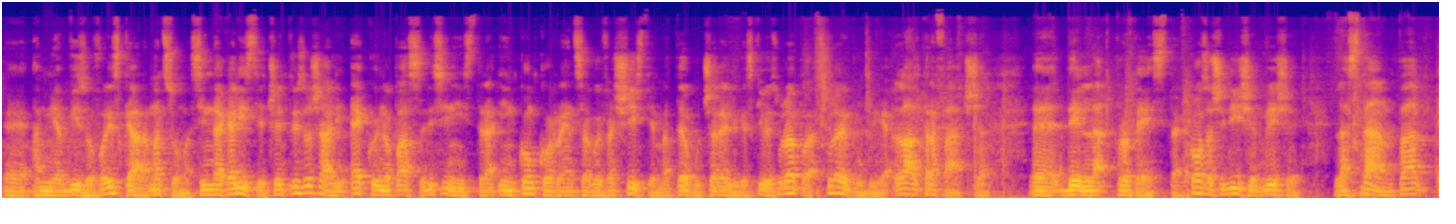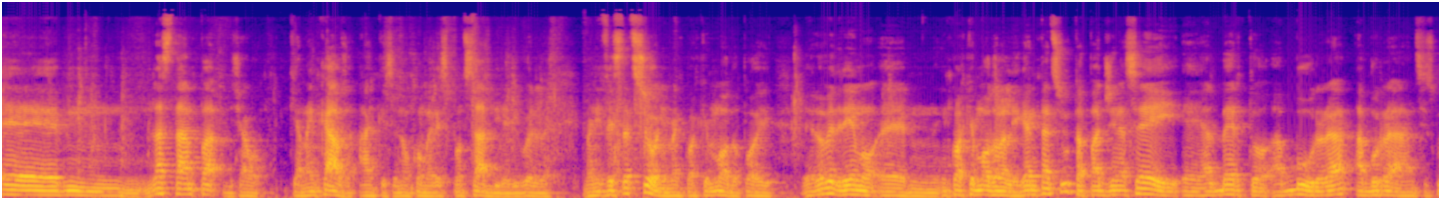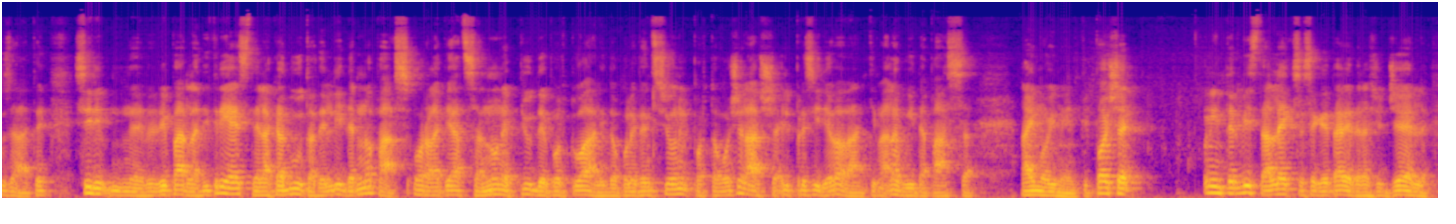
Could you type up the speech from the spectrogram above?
eh, a mio avviso fuori scala, ma insomma, sindacalisti e centri sociali, ecco i no pass di sinistra in concorrenza con i fascisti e Matteo Pucciarelli che scrive sulla, sulla Repubblica l'altra faccia eh, della protesta. Cosa ci dice invece la stampa? Eh, la stampa, diciamo, chiama in causa, anche se non come responsabile di quelle manifestazioni, ma in qualche modo poi eh, lo vedremo, ehm, in qualche modo la Lega. Innanzitutto a pagina 6 eh, Alberto Aburra, Aburra anzi, scusate, si riparla di Trieste, la caduta del leader No Pass, ora la piazza non è più dei portuali, dopo le tensioni il portavoce lascia, il presidio va avanti, ma la guida passa ai movimenti. Poi c'è un'intervista all'ex segretaria della CGL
